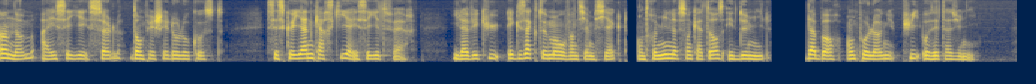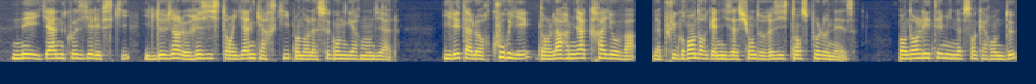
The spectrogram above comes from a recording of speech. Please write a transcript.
un homme a essayé seul d'empêcher l'Holocauste. C'est ce que Jan Karski a essayé de faire. Il a vécu exactement au XXe siècle, entre 1914 et 2000, d'abord en Pologne, puis aux États-Unis. Né Jan Kozielewski, il devient le résistant Jan Karski pendant la Seconde Guerre mondiale. Il est alors courrier dans l'Armia Krajowa, la plus grande organisation de résistance polonaise. Pendant l'été 1942,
